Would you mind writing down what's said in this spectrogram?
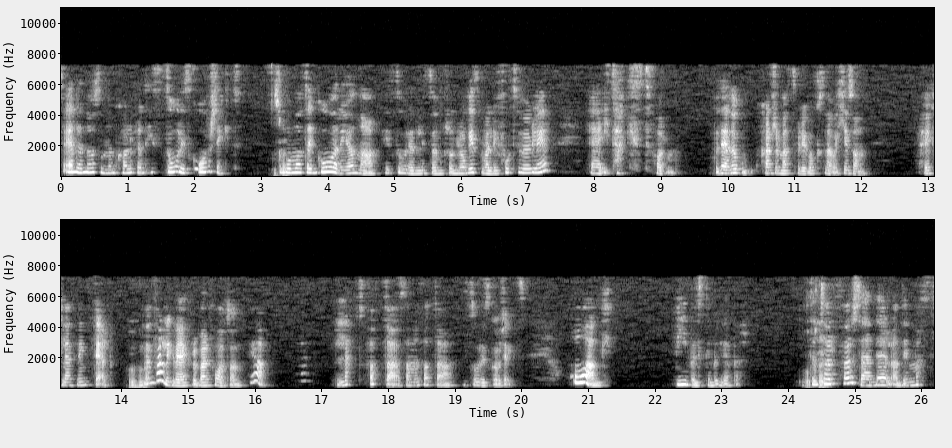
så er det noe som de kaller for en historisk oversikt. Som på en måte går gjennom historien litt sånn kronologisk, veldig fort selvfølgelig, eh, i tekstform. For det er nok kanskje mest for de voksne, og ikke sånn høytlesningsdel. Mhm. Men veldig grei for å bare få en sånn, ja, lettfatta, sammenfatta historisk oversikt. Og bibelske begreper. Den tar for seg en del av de mest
